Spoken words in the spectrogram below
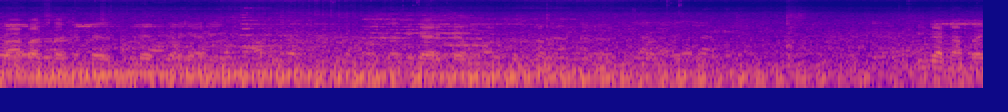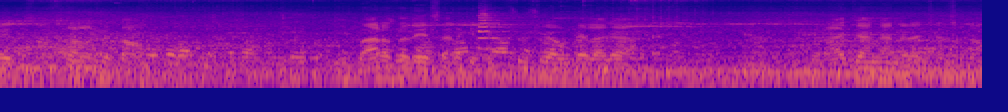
బాబాసాహెబ్ అంబేద్కర్ గారి వర్ధంతి కార్యక్రమం అనుకుంటున్నాం. ఇంకా డెబ్బై ఐదు సంవత్సరాల క్రితం ఈ భారతదేశానికి దిక్సూచిగా ఉండేలాగా రాజ్యాంగాన్ని రచించడం.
